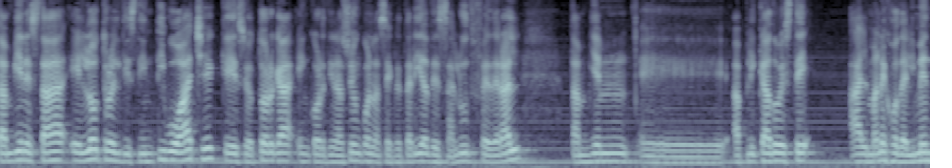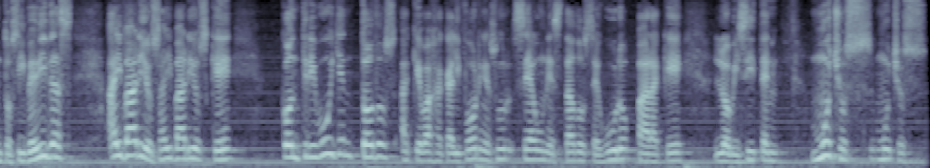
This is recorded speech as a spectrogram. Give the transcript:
También está el otro, el distintivo H, que se otorga en coordinación con la Secretaría de Salud Federal, también eh, aplicado este al manejo de alimentos y bebidas. Hay varios, hay varios que contribuyen todos a que Baja California Sur sea un estado seguro para que lo visiten muchos, muchos,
